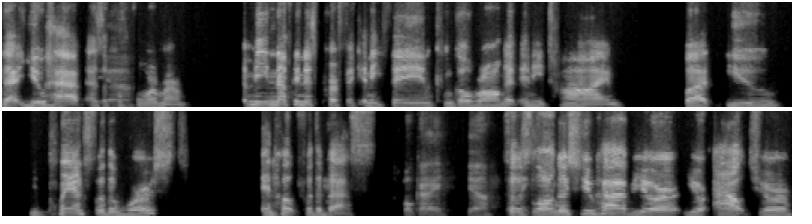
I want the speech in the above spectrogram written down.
that you have as yeah. a performer. I mean, nothing is perfect. Anything can go wrong at any time, but you you plan for the worst and hope for the mm-hmm. best. Okay. Yeah. So as long sense. as you have your your out, your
